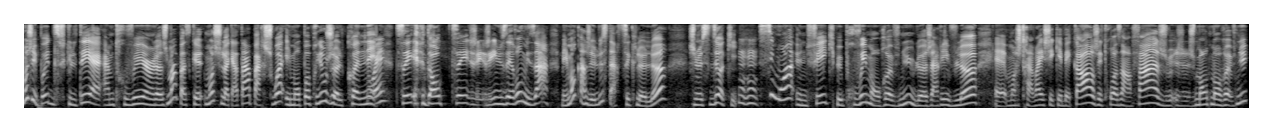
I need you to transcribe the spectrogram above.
Moi, j'ai pas eu de difficulté à, me trouver un logement parce que moi, je suis locataire par choix et mon proprio, je le connais. Donc, tu sais, j'ai eu zéro misère. Mais moi, quand j'ai lu cet article-là, je me suis dit, OK, mm-hmm. si moi, une fille qui peut prouver mon revenu, là, j'arrive là, euh, moi, je travaille chez Québécois, j'ai trois enfants, je, monte mon revenu.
